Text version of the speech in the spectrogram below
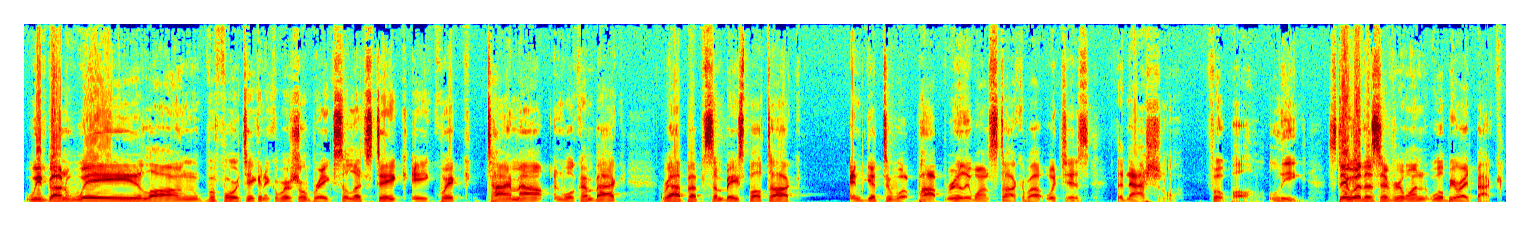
We've gone way long before taking a commercial break. So let's take a quick timeout and we'll come back, wrap up some baseball talk, and get to what Pop really wants to talk about, which is the National Football League. Stay with us, everyone. We'll be right back.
